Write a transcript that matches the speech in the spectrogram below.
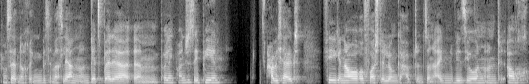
ich muss halt noch ein bisschen was lernen. Und jetzt bei der ähm, Pulling Punches EP habe ich halt viel genauere Vorstellungen gehabt und so eine eigene Vision und auch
